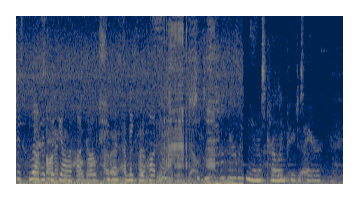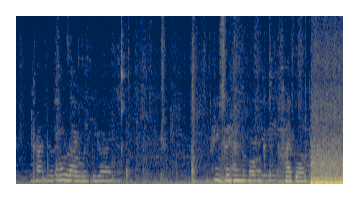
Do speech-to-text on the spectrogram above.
Just let her cook you all a hot dog. She wants to make you a hot dog. hepatitis Yeah, I'm just curling Paige's hair. Kind of. Alright with you guys. Hey, say hi to the vlog. Hi, vlog.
